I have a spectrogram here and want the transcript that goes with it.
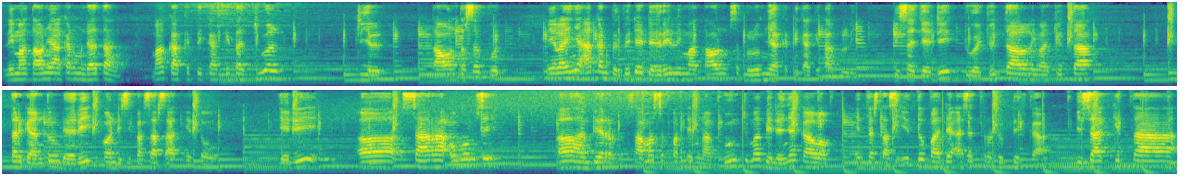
5 tahun yang akan mendatang. Maka ketika kita jual di tahun tersebut, nilainya akan berbeda dari lima tahun sebelumnya ketika kita beli. Bisa jadi 2 juta, 5 juta, tergantung dari kondisi pasar saat itu. Jadi uh, secara umum sih uh, hampir sama seperti menabung cuma bedanya kalau investasi itu pada aset produktif kak. Bisa kita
